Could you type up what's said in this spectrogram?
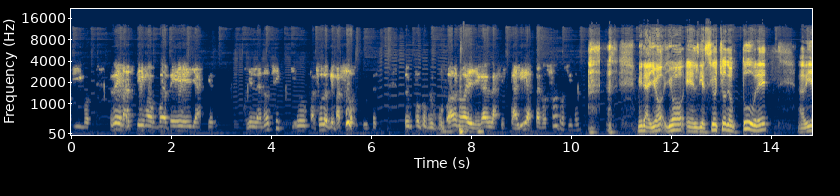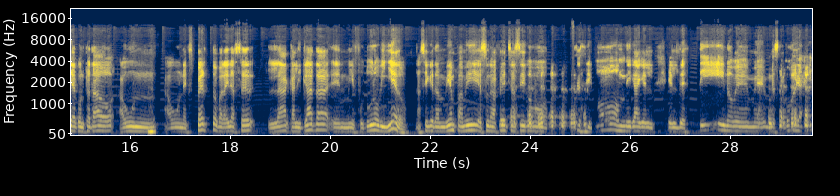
amigos, repartimos botellas. y en la noche pasó lo que pasó. estoy un poco preocupado, no vaya a llegar la fiscalía hasta nosotros. Mira, yo, yo el 18 de octubre había contratado a un, a un experto para ir a hacer la calicata en mi futuro viñedo. Así que también para mí es una fecha así como no sé si cósmica, que el, el destino me, me, sacó de ahí.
